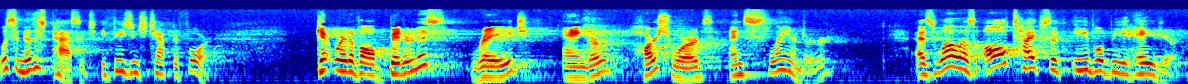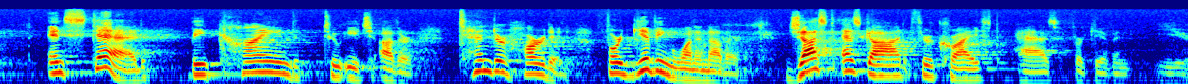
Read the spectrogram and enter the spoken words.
Listen to this passage, Ephesians chapter 4. Get rid of all bitterness, rage, anger, harsh words, and slander, as well as all types of evil behavior. Instead, be kind to each other, tender hearted, forgiving one another, just as God through Christ has forgiven you.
